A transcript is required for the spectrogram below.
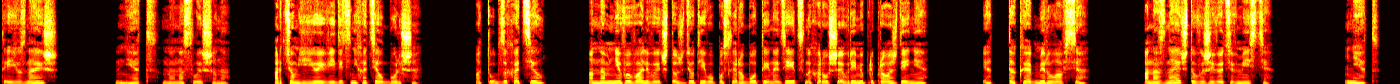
Ты ее знаешь? Нет, но наслышана. Артём ее и видеть не хотел больше. А тут захотел. Она мне вываливает, что ждет его после работы и надеется на хорошее времяпрепровождение. Я так и обмерла вся. Она знает, что вы живете вместе? Нет.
